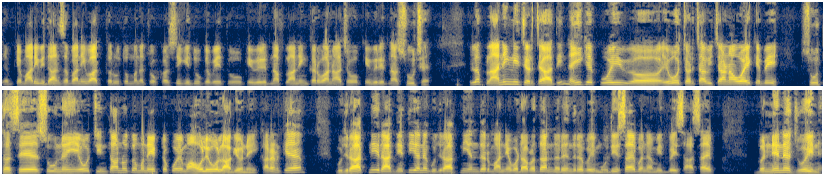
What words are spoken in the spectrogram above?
જેમ કે મારી વિધાનસભાની વાત કરું તો મને ચોક્કસથી કીધું કે ભાઈ તું કેવી રીતના પ્લાનિંગ કરવાના છો, કેવી રીતના શું છે? એટલે પ્લાનિંગની ચર્ચા હતી, નહીં કે કોઈ એવો ચર્ચા વિચારણા હોય કે ભાઈ શું થશે, શું નહીં, એવો ચિંતાનો તો મને એક ટકો માહોલ એવો લાગ્યો નહીં. કારણ કે ગુજરાતની રાજનીતિ અને ગુજરાતની અંદર માન્ય વડાપ્રધાન નરેન્દ્રભાઈ મોદી સાહેબ અને અમિતભાઈ શાહ સાહેબ બંનેને જોઈને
